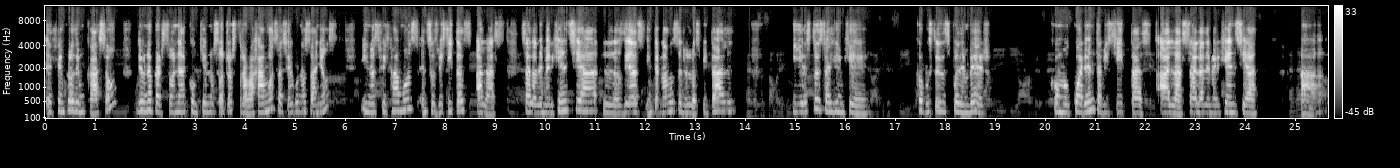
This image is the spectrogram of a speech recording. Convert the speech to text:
ejemplo de un caso de una persona con quien nosotros trabajamos hace algunos años y nos fijamos en sus visitas a las salas de emergencia, los días internados en el hospital. Y esto es alguien que, como ustedes pueden ver, como 40 visitas a la sala de emergencia, a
